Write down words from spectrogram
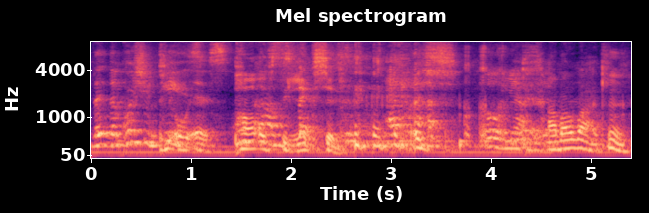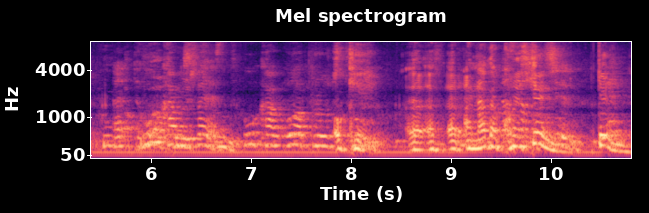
the, the question POS. is, Power of selection. oh yeah. yeah. Ababaki. Uh, who comes first? Who come? Who approaches? Okay. Uh, uh, another That's question. question. Ken. Yeah,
